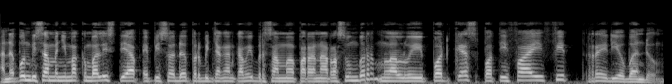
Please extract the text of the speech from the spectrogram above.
Anda pun bisa menyimak kembali setiap episode perbincangan kami bersama para narasumber melalui podcast Spotify Fit Radio Bandung.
